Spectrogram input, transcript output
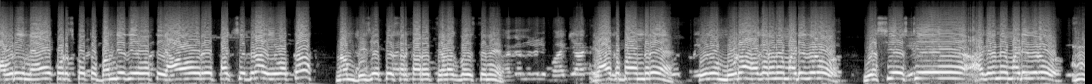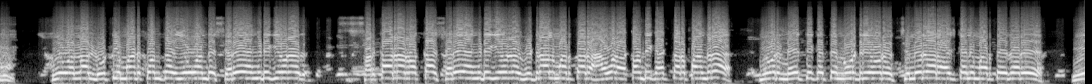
ಅವ್ರಿಗೆ ನ್ಯಾಯ ಕೊಡಿಸ್ಕೊತ ಬಂದಿದೆ ಇವತ್ತು. ಯಾವ ಪಕ್ಷ ಇದ್ರ, ಇವತ್ತು ನಮ್ ಬಿಜೆಪಿ ಸರ್ಕಾರ ಹೇಳಕ್ ಬಯಸ್ತೇನೆ. ಯಾಕಪ್ಪ ಅಂದ್ರೆ ಇದು ಮೂಡ ಹಗರಣೆ ಮಾಡಿದ್ರು ಎಸ್ ಸಿ ಎಸ್ ಟಿ ಹಗರಣೆ ಮಾಡಿದ್ರು. ಇವೆಲ್ಲ ಲೂಟಿ ಮಾಡ್ಕೊಂತ ಇವ್ ಒಂದು ಸೆರೆ ಅಂಗಡಿಗೆ ಇವ್ರ ಸರ್ಕಾರ ರೊಕ್ಕ ಸೆರೆ ಅಂಗಡಿಗೆ ಇವ್ರ ವಿಡ್ರಾಲ್ ಮಾಡ್ತಾರ. ಅವ್ರ ಅಕೌಂಟಿಗೆ ಹಾಕ್ತಾರಪ್ಪ ಅಂದ್ರ ಇವ್ರ ನೈತಿಕತೆ ನೋಡ್ರಿ ಇವ್ರ ಚಿಲ್ಲರೆ ರಾಜಕಾರಣಿ ಮಾಡ್ತಾ ಇದಾರೆ. ಈ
